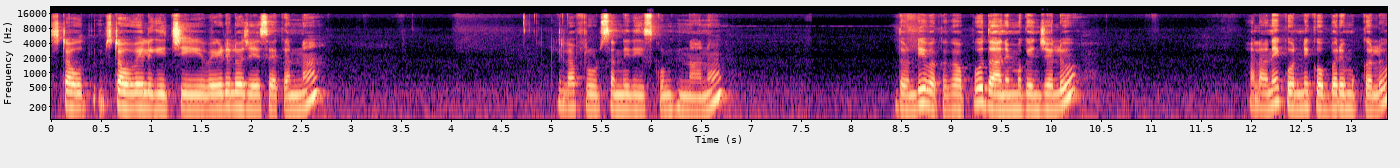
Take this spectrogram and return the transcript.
స్టవ్ స్టవ్ వెలిగించి వేడిలో చేసే కన్నా ఇలా ఫ్రూట్స్ అన్నీ తీసుకుంటున్నాను. దొండి ఒక కప్పు దానిమ్మ గింజలు అలానే కొన్ని కొబ్బరి ముక్కలు.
